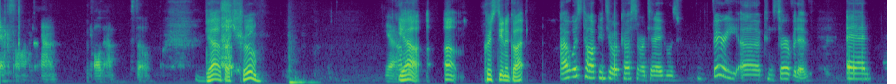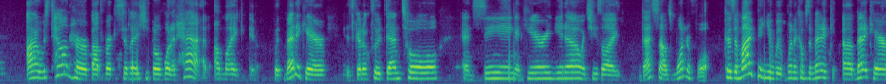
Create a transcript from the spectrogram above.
Exxon and all that. So yeah, that's true. Yeah. Yeah. Um, Christina, go ahead. I was talking to a customer today who's very uh, conservative, and I was telling her about the reconciliation bill, what it had. I'm like, with Medicare, it's going to include dental and seeing and hearing, you know. And she's like, that sounds wonderful. Because in my opinion, when it comes to Medi- uh, Medicare,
